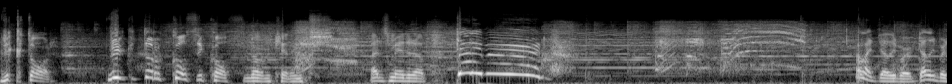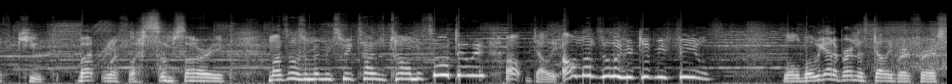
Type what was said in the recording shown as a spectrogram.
Victor! Victor Kosikov! No, I'm kidding. I just made it up. Delibird! I like Delibird. Delibird's cute, but worthless. I'm sorry. Monzilla's remembering sweet times with Thomas. Oh, Deli! Oh, Deli. Oh, Monzilla, you give me feels. Lol, but we gotta burn this Delibird first.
